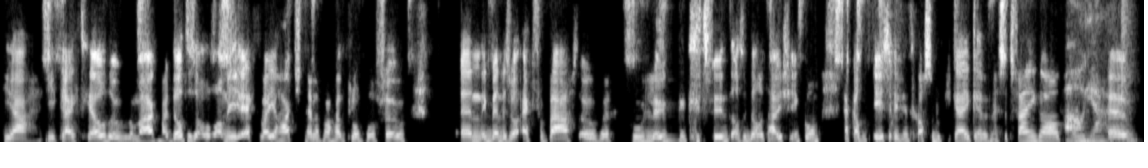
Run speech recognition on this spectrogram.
ja, je krijgt geld overgemaakt, maar dat is allemaal niet echt waar je hart sneller van gaat kloppen of zo. En ik ben dus wel echt verbaasd over hoe leuk ik het vind als ik dan het huisje inkom. Ja, ik had het eerst even in het gastenboekje kijken. Hebben mensen het fijn gehad? Oh ja. Um,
